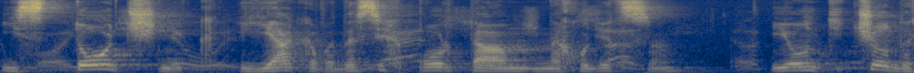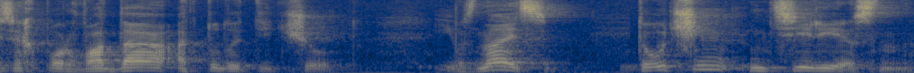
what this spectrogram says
источник Якова до сих пор там находится, И он течет до сих пор, вода оттуда течет. Вы знаете, это очень интересно.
